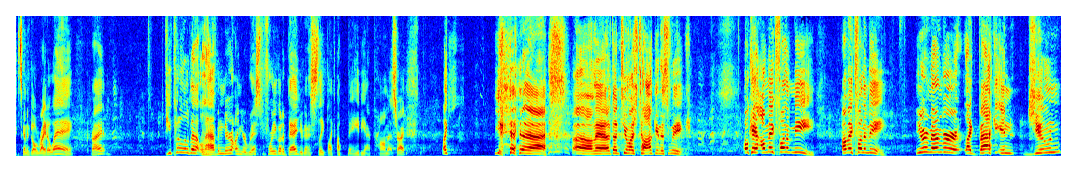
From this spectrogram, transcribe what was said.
it's gonna go right away, right? if you put a little bit of lavender on your wrist before you go to bed, you're to sleep like a baby, I promise, right? Like, yeah. Oh man, I've done too much talking this week. Okay, I'll make fun of me. I'll make fun of me. You remember, like, back in June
